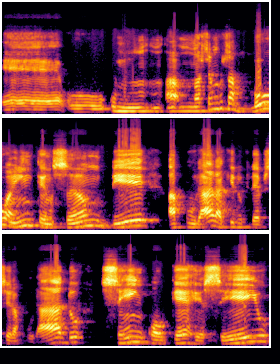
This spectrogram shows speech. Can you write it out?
é, o, o, a, nós temos a boa intenção de apurar aquilo que deve ser apurado, sem qualquer receio,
